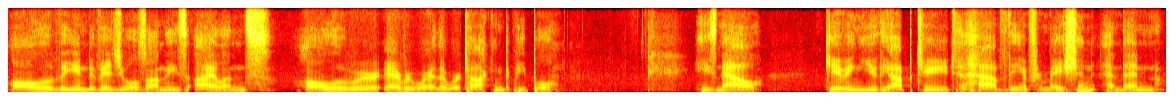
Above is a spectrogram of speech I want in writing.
all of the individuals on these islands, all over everywhere that we're talking to people, he's now giving you the opportunity to have the information and then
